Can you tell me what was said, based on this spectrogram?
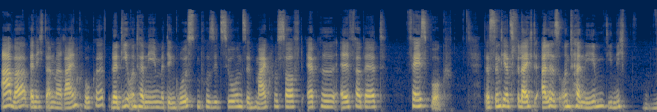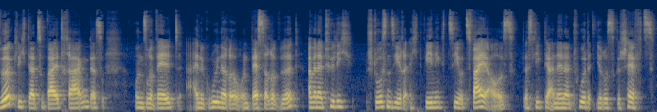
Aber wenn ich dann mal reingucke, oder die Unternehmen mit den größten Positionen sind Microsoft, Apple, Alphabet, Facebook. Das sind jetzt vielleicht alles Unternehmen, die nicht wirklich dazu beitragen, dass unsere Welt eine grünere und bessere wird. Aber natürlich stoßen sie recht wenig CO2 aus. Das liegt ja an der Natur ihres Geschäfts.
